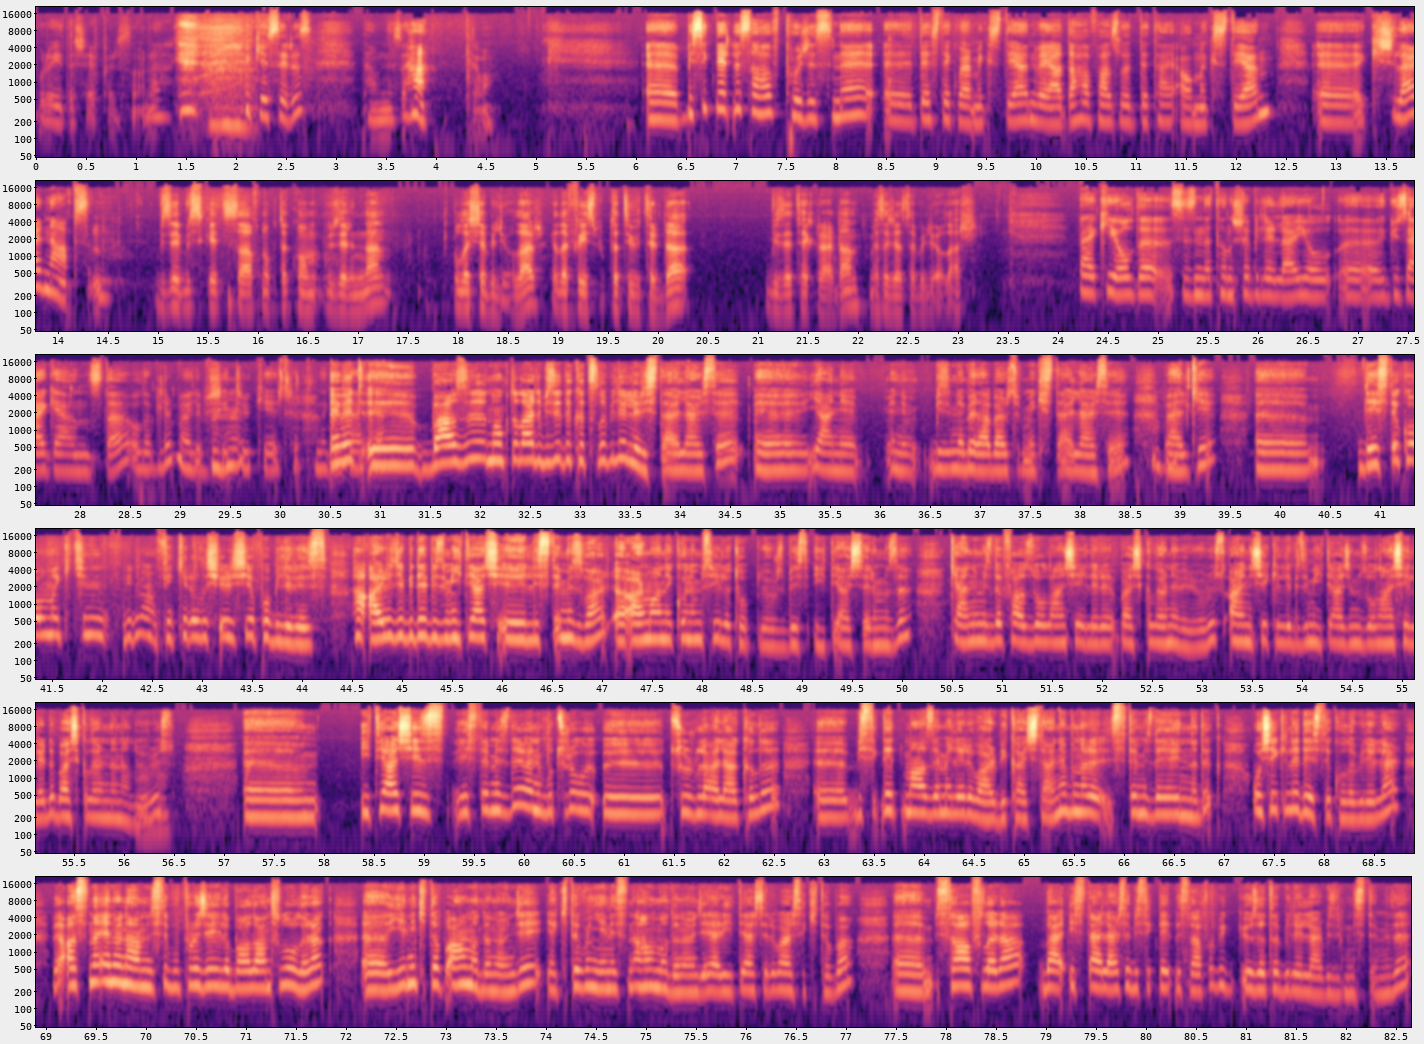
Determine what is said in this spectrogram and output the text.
Burayı da şey yaparız sonra keseriz. Tam ne sor- Ha tamam. Ee, bisikletli sahaf projesine e, destek vermek isteyen veya daha fazla detay almak isteyen e, kişiler ne yapsın? Bize bisikletsahaf.com üzerinden ulaşabiliyorlar. Ya da Facebook'ta, Twitter'da bize tekrardan mesaj atabiliyorlar. Belki yolda sizinle tanışabilirler. Yol e, güzergahınızda olabilir mi öyle bir şey Hı hı. Türkiye çapında Evet güzergah? e, bazı noktalarda bize de katılabilirler isterlerse E, yani hani bizimle beraber sürmek isterlerse Hı hı. belki E, destek olmak için bilmiyorum fikir alışverişi yapabiliriz. Ha ayrıca bir de bizim ihtiyaç e, listemiz var. E, Armağan ekonomisiyle topluyoruz biz ihtiyaçlarımızı. Kendimizde fazla olan şeyleri başkalarına veriyoruz. Aynı şekilde bizim ihtiyacımız olan şeyleri de başkalarından alıyoruz. Ee, ihtiyaç listemizde hani bu tura, e, turla alakalı e, bisiklet malzemeleri var birkaç tane. Bunları sitemizde yayınladık. O şekilde destek olabilirler. Ve aslında en önemlisi bu projeyle bağlantılı olarak e, yeni kitap almadan önce ya kitabın yenisini almadan önce eğer ihtiyaçları varsa kitaba e, sahaflara isterlerse bisikletli sahafa bir göz atabilirler bizim listemize.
